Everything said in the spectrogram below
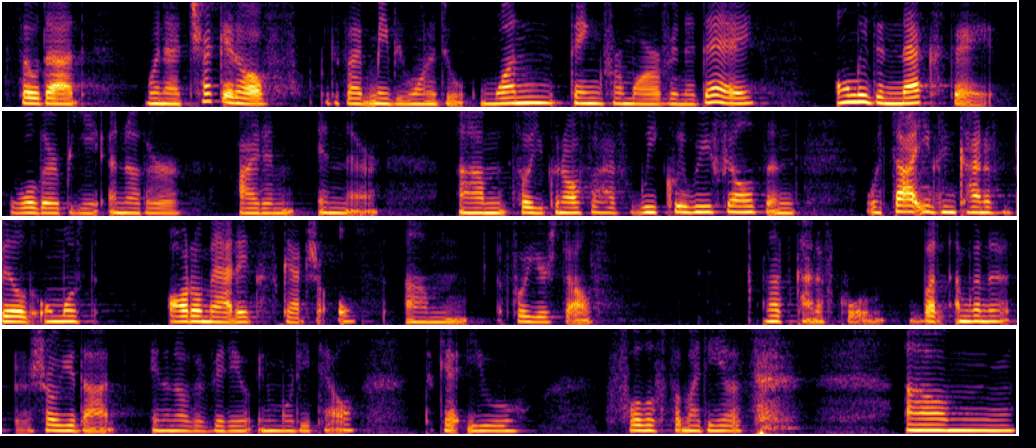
so that when I check it off, because I maybe want to do one thing for Marvin a day, only the next day will there be another item in there. Um, so you can also have weekly refills, and with that, you can kind of build almost automatic schedules um, for yourself. That's kind of cool, but I'm gonna show you that in another video in more detail to get you full of some ideas. um,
